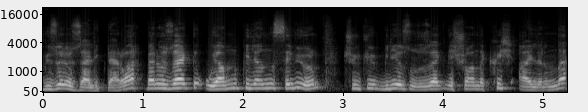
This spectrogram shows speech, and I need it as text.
güzel özellikler var. Ben özellikle uyanma planını seviyorum. Çünkü biliyorsunuz özellikle şu anda kış aylarında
